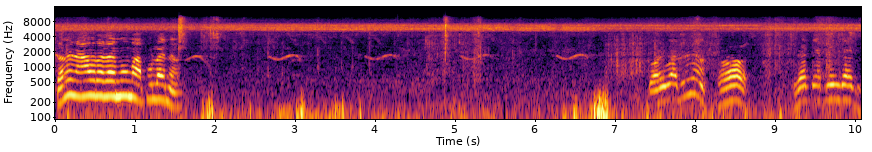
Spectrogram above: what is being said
તને ના આવડે હું માપું લઈને ને? હા. લે જાય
